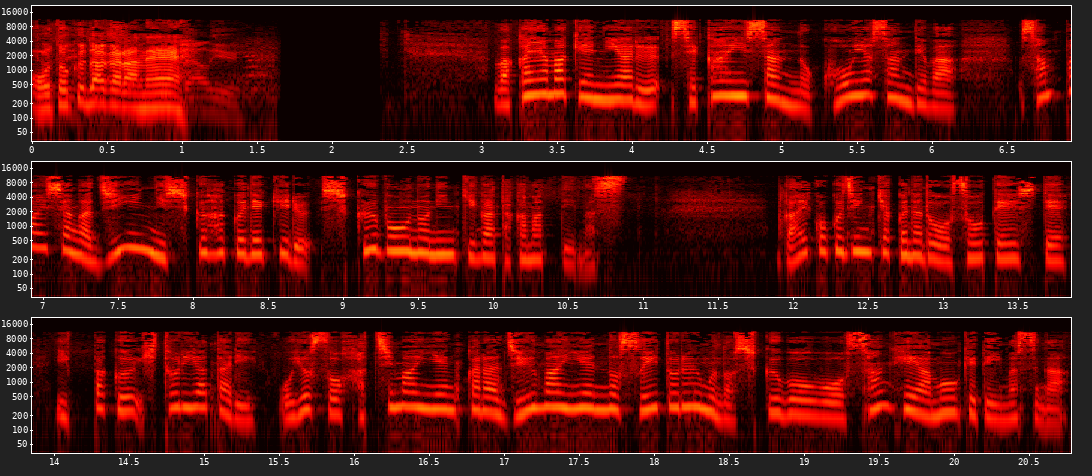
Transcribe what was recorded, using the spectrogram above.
お得だからね。和歌山県にある世界遺産の高野山では、参拝者が寺院に宿泊できる宿坊の人気が高まっています。外国人客などを想定して1泊1人当たりおよそ8万円から10万円のスイートルームの宿坊を3部屋設けていますが、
